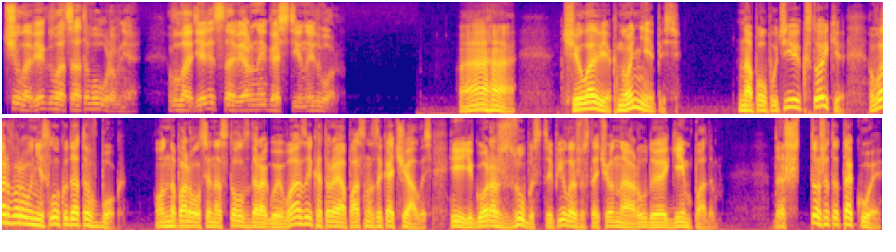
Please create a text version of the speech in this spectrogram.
человек двадцатого уровня, владелец таверны гостиный двор. Ага, человек, но непись. На полпути к стойке варвара унесло куда-то в бок. Он напоролся на стол с дорогой вазой, которая опасно закачалась, и Егор аж зубы сцепил, ожесточенно орудуя геймпадом. Да что же это такое?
